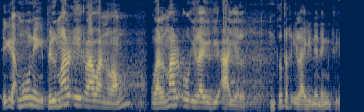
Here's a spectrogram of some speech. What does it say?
Iki gak muni bil mar'i kelawan wong wal mar'u ilaihi ayil. Iku terus ilahine ning ndi?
